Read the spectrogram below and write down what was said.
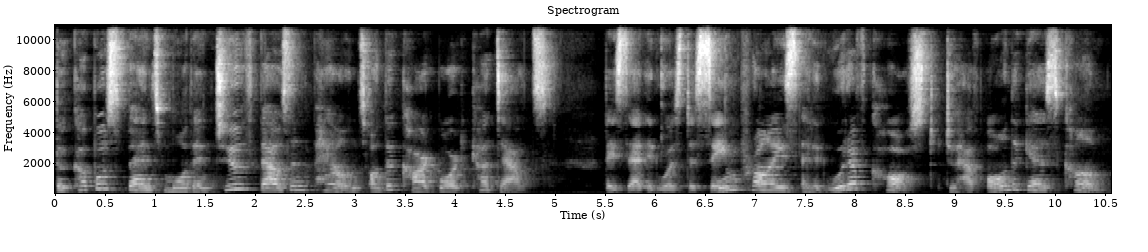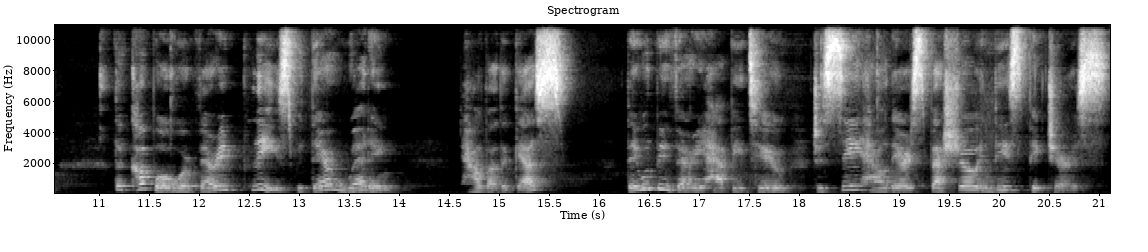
The couple spent more than 2,000 pounds on the cardboard cutouts. They said it was the same price as it would have cost to have all the guests come. The couple were very pleased with their wedding. How about the guests? They would be very happy to see how they are special in these pictures.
